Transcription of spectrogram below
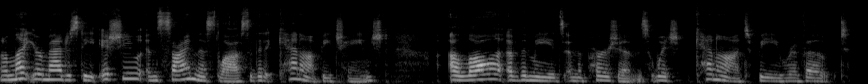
And let your majesty issue and sign this law so that it cannot be changed, a law of the Medes and the Persians, which cannot be revoked.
